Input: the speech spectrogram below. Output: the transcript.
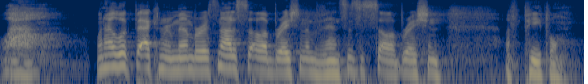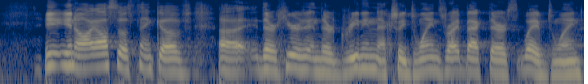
wow. When I look back and remember, it's not a celebration of events, it's a celebration of people. You know, I also think of, uh, they're here in their greeting. Actually, Dwayne's right back there. Wave, Dwayne.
